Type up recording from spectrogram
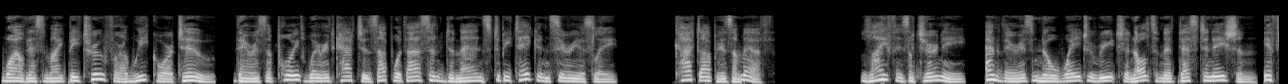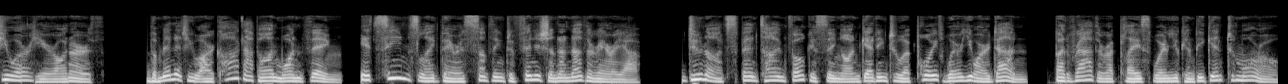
While this might be true for a week or two, there is a point where it catches up with us and demands to be taken seriously. Cut up is a myth. Life is a journey, and there is no way to reach an ultimate destination if you are here on Earth. The minute you are caught up on one thing, it seems like there is something to finish in another area. Do not spend time focusing on getting to a point where you are done, but rather a place where you can begin tomorrow.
